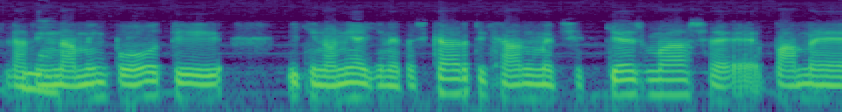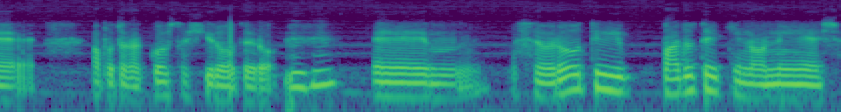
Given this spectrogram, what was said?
Δηλαδή ναι. να μην πω ότι η κοινωνία γίνεται σκάρτη, χάνουμε τις ηθικές μας, ε, πάμε από το κακό στο χειροτερο Ε, θεωρώ ότι πάντοτε οι κοινωνίες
